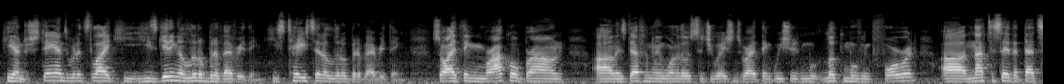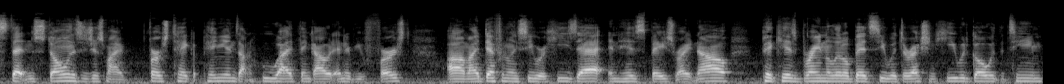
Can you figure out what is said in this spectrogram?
He understands what it's like. He, he's getting a little bit of everything. He's tasted a little bit of everything. So I think Morocco Brown um, is definitely one of those situations where I think we should mo- look moving forward. Uh, not to say that that's set in stone. This is just my first take opinions on who I think I would interview first. Um, I definitely see where he's at in his space right now. Pick his brain a little bit, see what direction he would go with the team.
